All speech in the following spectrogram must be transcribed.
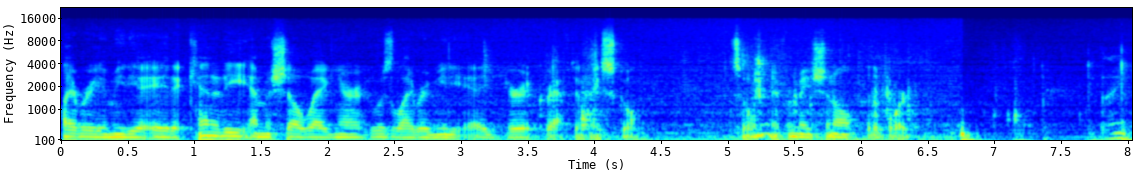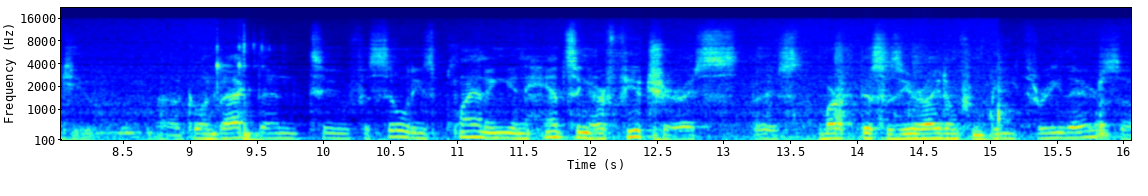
library and media aide at Kennedy, and Michelle Wagner, who was library media aide here at Grafton High School. So informational for the board. Thank you. Uh, Going back then to facilities planning, enhancing our future. I s- I s- marked this as your item from B3 there, so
